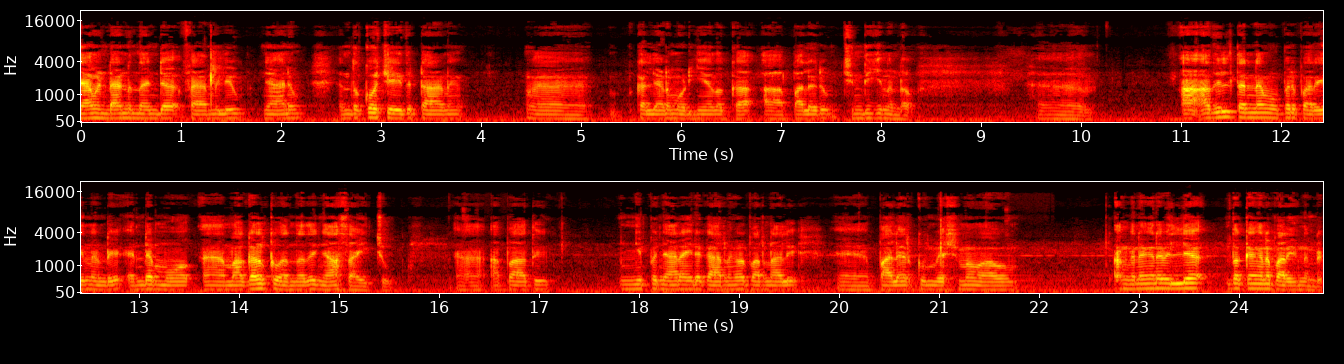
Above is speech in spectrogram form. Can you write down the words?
ഞാൻ ഉണ്ടായിരുന്ന എന്റെ ഫാമിലിയും ഞാനും എന്തൊക്കെയോ ചെയ്തിട്ടാണ് കല്യാണം മുടങ്ങിയതൊക്കെ പലരും ചിന്തിക്കുന്നുണ്ടാവും. അതിൽ തന്നെ മൂപ്പർ പറയുന്നുണ്ട് എന്റെ മോ മകൾക്ക് വന്നത് ഞാൻ സഹിച്ചു. അപ്പം അത് ഇനിയിപ്പോൾ ഞാൻ അതിന്റെ കാരണങ്ങൾ പറഞ്ഞാൽ പലർക്കും വിഷമമാവും. അങ്ങനെ അങ്ങനെ വലിയ ഇതൊക്കെ അങ്ങനെ പറയുന്നുണ്ട്.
